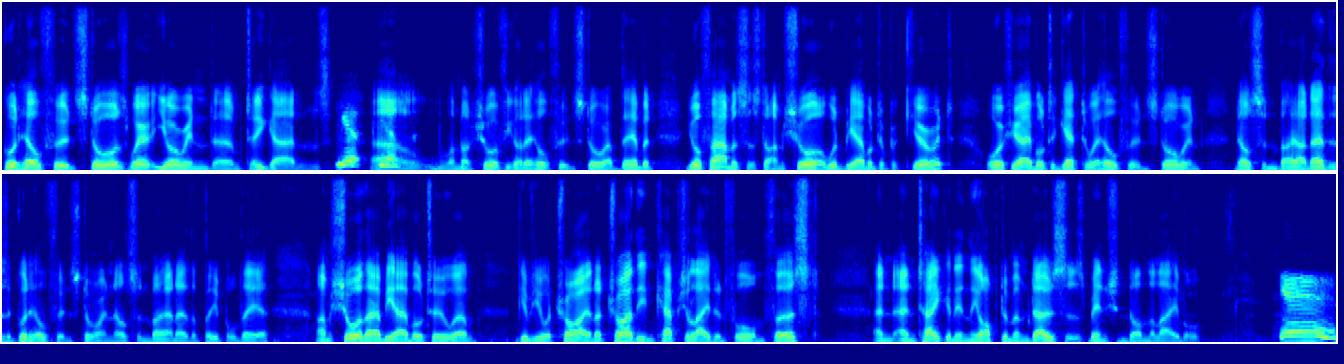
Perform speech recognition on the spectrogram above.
good health food stores. Where you're in um, tea gardens. Yeah, uh, yeah. I'm not sure if you've got a health food store up there, but your pharmacist, I'm sure, would be able to procure it. Or if you're able to get to a health food store in Nelson Bay, I know there's a good health food store in Nelson Bay. I know the people there. I'm sure they'll be able to um, give you a try. And I try the encapsulated form first and, and take it in the optimum doses mentioned on the label. Yeah.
